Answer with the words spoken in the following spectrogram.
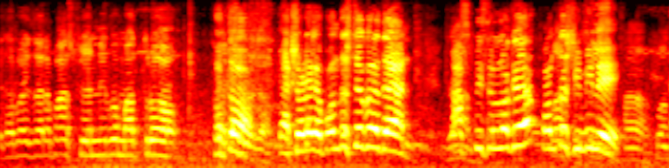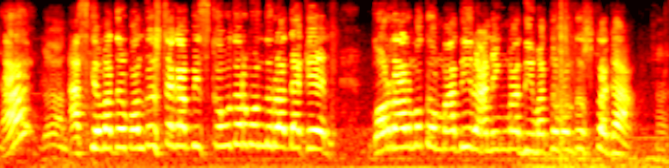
এটা ভাই যারা পাঁচ পেয়ার নিব মাত্র কত? একশো টাকা। পঞ্চাশ টাকা করে দেন। পাঁচ পিসের লগে পঞ্চাশই মিলে। হ্যাঁ। হ্যাঁ। আজকে মাত্র পঞ্চাশ টাকা পিস কবুতর বন্ধুরা দেখেন। গড়ার মতো মাদি রানিং মাদি মাত্র পঞ্চাশ টাকা। হ্যাঁ।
